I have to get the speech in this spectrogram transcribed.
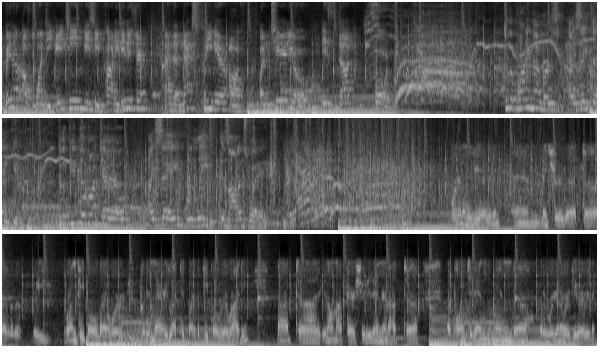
the winner of 2018 PC Party leadership and the next Premier of Ontario is Doug Ford. To the party members, I say thank you. To the people of Ontario, I say relief is on its way. We're going to review everything and make sure that uh, we run people that were put in there, elected by the people their riding, not uh, you know not parachuted in or not uh, appointed in, and uh, we're, we're going to review everything.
